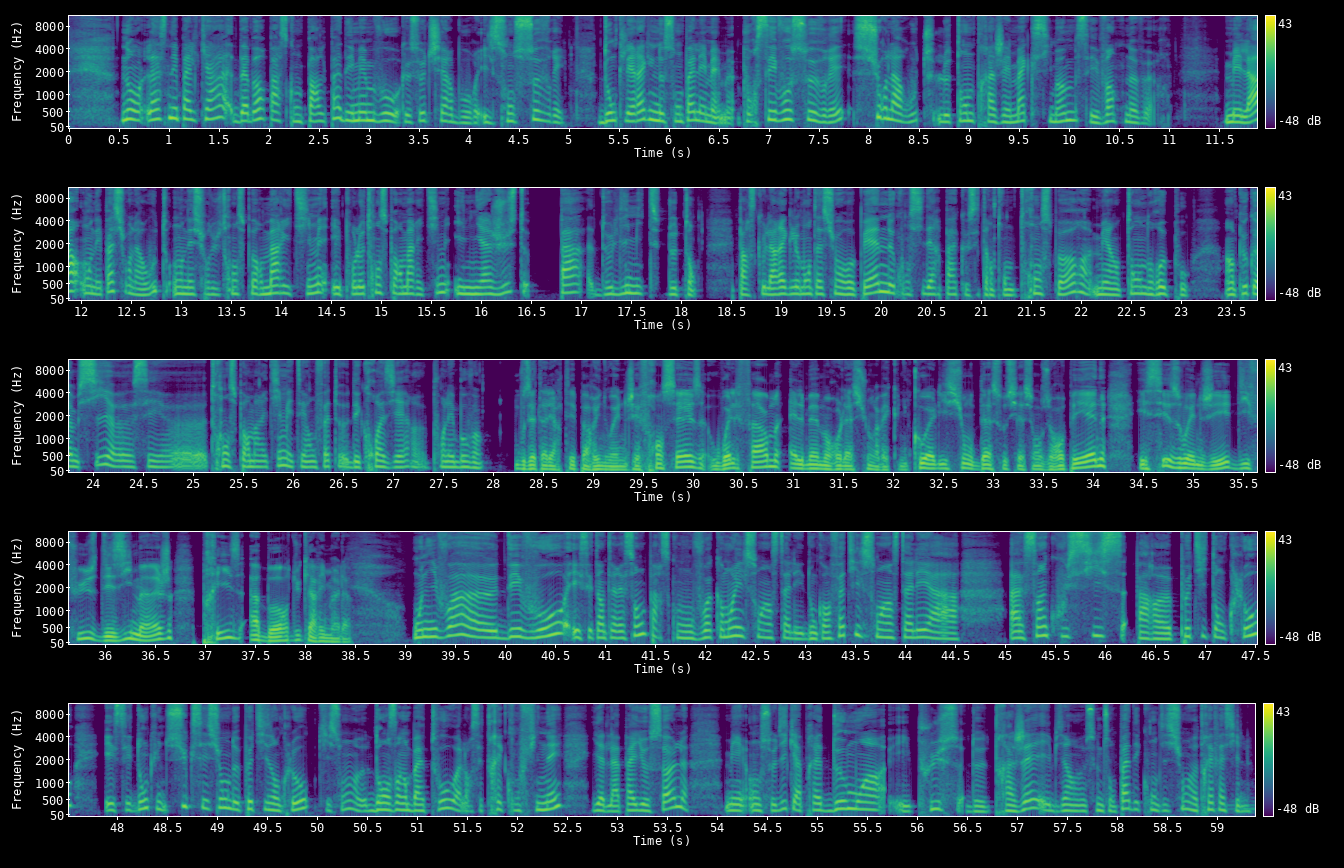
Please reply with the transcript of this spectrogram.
Non, là, ce n'est pas le cas. D'abord parce qu'on ne parle pas des mêmes veaux que ceux de Cherbourg. Ils sont sevrés. Donc les règles ne sont pas les mêmes. Pour ces veaux sevrés, sur la route, le temps de trajet maximum, c'est 29 heures. Mais là, on n'est pas sur la route, on est sur du transport maritime. Et pour le transport maritime, il n'y a juste pas de limite de temps. Parce que la réglementation européenne ne considère pas que c'est un temps de transport, mais un temps de repos. Un peu comme si euh, ces euh, transports maritimes étaient en fait des croisières pour les bovins. Vous êtes alerté par une ONG française, Wellfarm, elle-même en relation avec une coalition d'associations européennes, et ces ONG diffusent des images prises à bord du Karimala. On y voit euh, des veaux et c'est intéressant parce qu'on voit comment ils sont installés. Donc en fait, ils sont installés à à 5 ou 6 par euh, petit enclos et c'est donc une succession de petits enclos qui sont euh, dans un bateau. Alors c'est très confiné, il y a de la paille au sol, mais on se dit qu'après deux mois et plus de trajet, eh bien ce ne sont pas des conditions très faciles.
